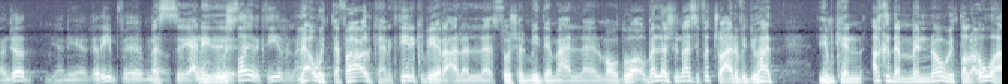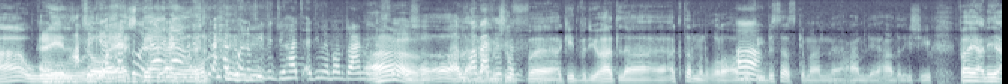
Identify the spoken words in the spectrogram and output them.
عن جد. يعني غريب بس يعني مش صاير كثير بالعالم. لا والتفاعل كان كثير كبير على ال social media مع الموضوع. وبلشوا الناس يفتشوا على فيديوهات يمكن أقدم منه ويطلعوها و... وإيش حلوة لا لا ده؟ فكرة حلوة إنه في فيديوهات قديمة برضه عامل نفس آه الشيء آه هلا بعرف بنشوف آه، أكيد فيديوهات لاكثر من غراب آه. وفي بسس كمان عاملة هذا الشيء فيعني أك-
